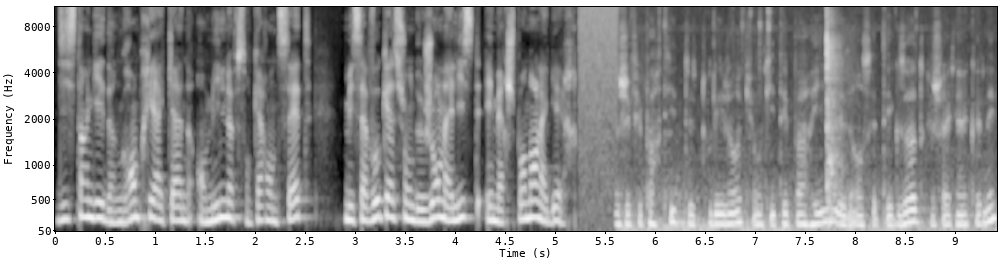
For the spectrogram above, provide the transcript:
distingué d'un Grand Prix à Cannes en 1947, mais sa vocation de journaliste émerge pendant la guerre. J'ai fait partie de tous les gens qui ont quitté Paris dans cet exode que chacun connaît.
